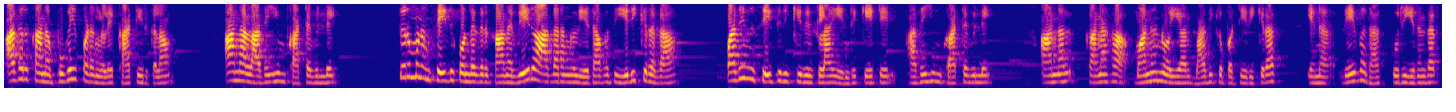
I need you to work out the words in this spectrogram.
அதற்கான புகைப்படங்களை காட்டியிருக்கலாம். ஆனால் அதையும் காட்டவில்லை. திருமணம் செய்து கொண்டதற்கான வேறு ஆதாரங்கள் ஏதாவது இருக்கிறதா? பதிவு செய்திருக்கிறீர்களா என்று கேட்டேன். அதையும் காட்டவில்லை. ஆனால் கனகா மனநோயால் பாதிக்கப்பட்டிருக்கிறார் என தேவதாஸ் கூறியிருந்தார்.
